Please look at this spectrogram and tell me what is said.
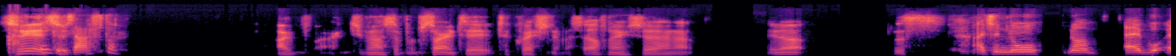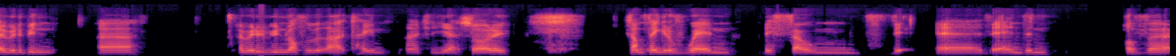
so I yeah, think so, it was after. I've to be honest, I'm starting to, to question it myself now. So I'm not, you know, this. Actually, no, no, it, it would have been. Uh, it would have been roughly about that time. Actually, yeah, sorry. So I'm thinking of when they filmed the uh, the ending of uh,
